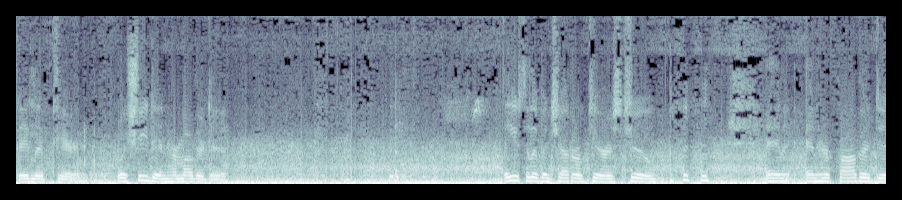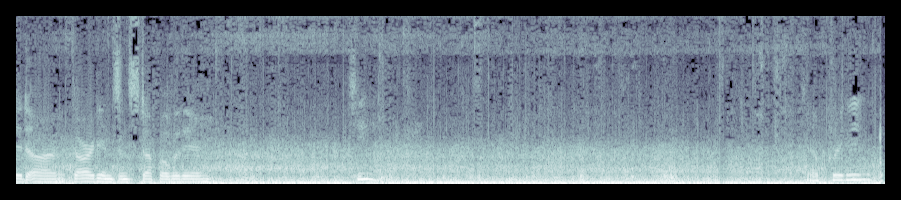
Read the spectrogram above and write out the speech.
they lived here. Well, she did her mother did. They used to live in Shadow Terrace too. and and her father did uh, gardens and stuff over there. See? How pretty.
